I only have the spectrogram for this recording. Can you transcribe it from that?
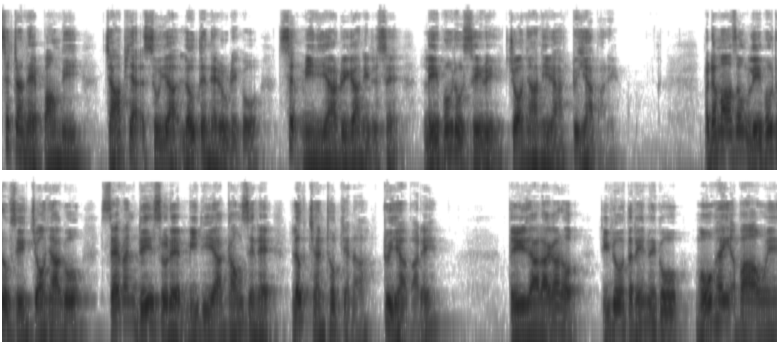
စစ်တပ်နဲ့ပေါင်းပြီးကြားဖြတ်အစိုးရလှုပ်တင်တယ်လို့တွေကိုစစ်မီဒီယာတွေကနေတဆင့်လေဘုတ်ထုတ်ဆေးတွေကြော်ညာနေတာတွေ့ရပါတယ်ပထမဆုံးလေဘုတ်ထုတ်ဆေးကြော်ညာကို7 days ဆိုတဲ့မီဒီယာခေါင်းစဉ်နဲ့လောက်ချန်ထုတ်ပြန်တာတွေ့ရပါတယ်တေချာတာကတော့ ဒီလိုသတင်းတွေကိုမိုးဟိန်းအပါအဝင်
